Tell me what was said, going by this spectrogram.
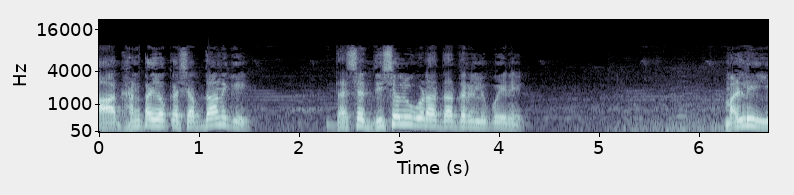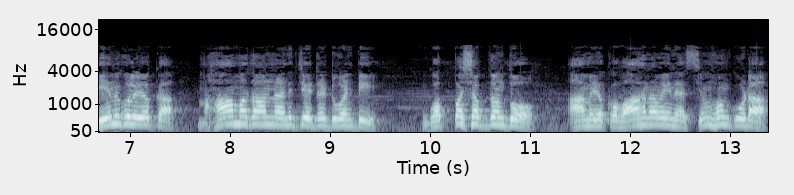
ఆ ఘంట యొక్క శబ్దానికి దశ దిశలు కూడా దద్దరిల్లిపోయినాయి. మళ్ళీ ఏనుగుల యొక్క మహామదాన్ని అణిచేటటువంటి గొప్ప శబ్దంతో ఆమె యొక్క వాహనమైన సింహం కూడా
